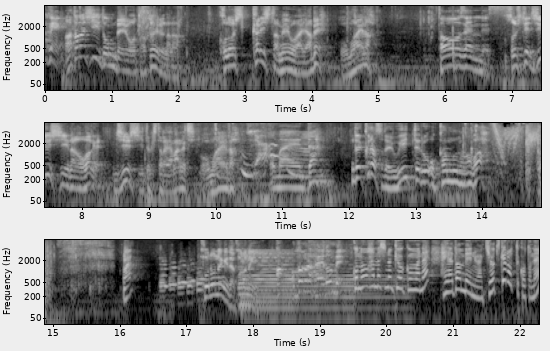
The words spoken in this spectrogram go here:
学園。新しいどん兵衛を例えるならこのしっかりした麺はやべお前だ。当然です。そしてジューシーなお揚げジューシーときたら山口。お前だ。お前だ。でクラスで浮いてる岡村は。このネギだこのネギ。あ岡村早どん兵衛。このお話の教訓はね早どん兵衛には気をつけろってことね。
